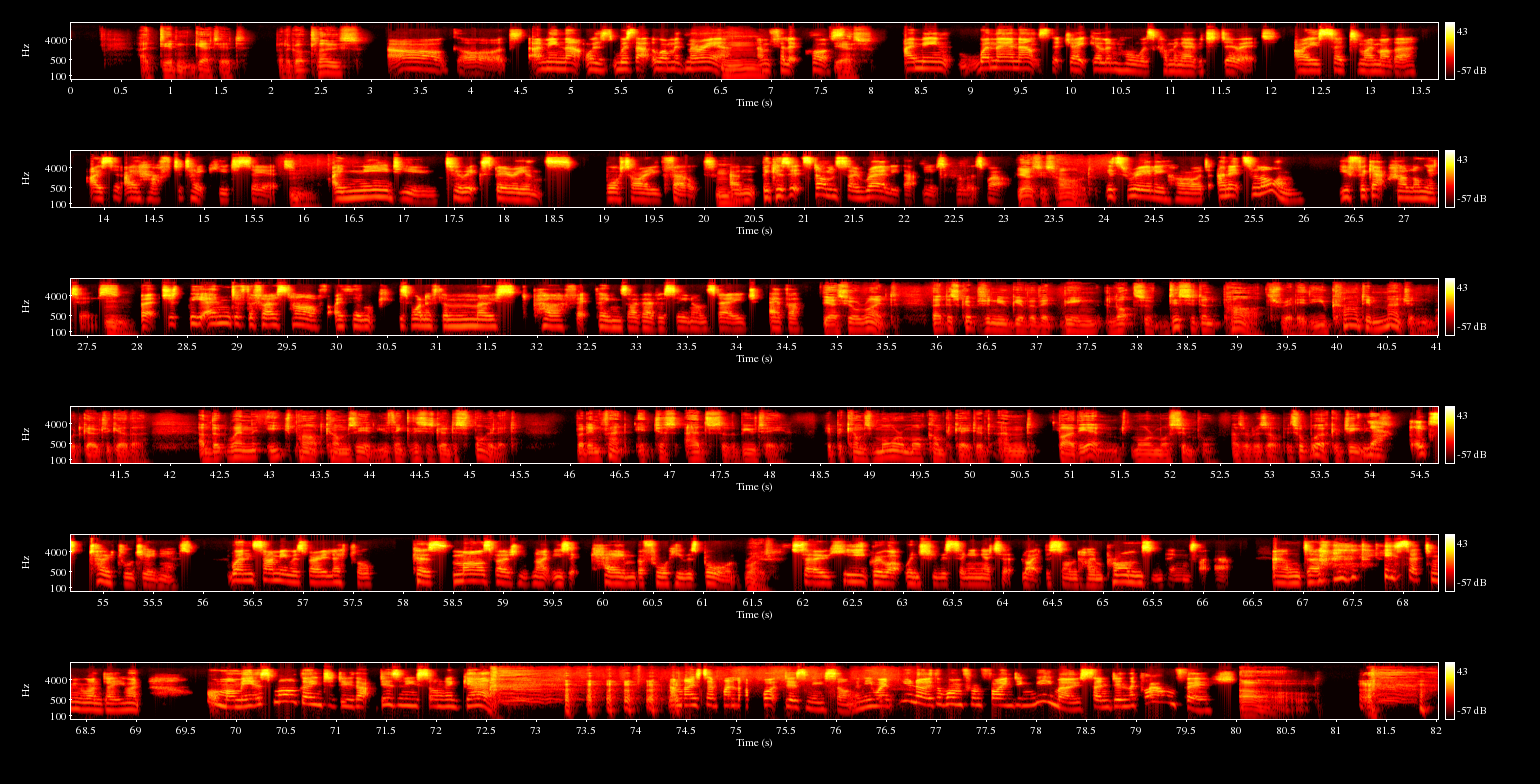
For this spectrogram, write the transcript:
I didn't get it, but I got close. Oh God! I mean, that was was that the one with Maria Mm. and Philip Quast? Yes. I mean, when they announced that Jake Gyllenhaal was coming over to do it, I said to my mother, I said, I have to take you to see it. Mm. I need you to experience what I felt, Mm. and because it's done so rarely that musical as well. Yes, it's hard. It's really hard and it's long. You forget how long it is. Mm. But just the end of the first half, I think, is one of the most perfect things I've ever seen on stage, ever. Yes, you're right. That description you give of it being lots of dissident parts, really, that you can't imagine would go together. And that when each part comes in, you think this is going to spoil it. But in fact, it just adds to the beauty. It becomes more and more complicated, and by the end, more and more simple as a result. It's a work of genius. Yeah, it's total genius. When Sammy was very little, because Ma's version of night music came before he was born. Right. So he grew up when she was singing it at like the Sondheim proms and things like that. And uh, he said to me one day, he went, Oh, mummy, is Ma going to do that Disney song again? and I said, My love, what Disney song? And he went, You know, the one from Finding Nemo, Send in the Clownfish. Oh.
